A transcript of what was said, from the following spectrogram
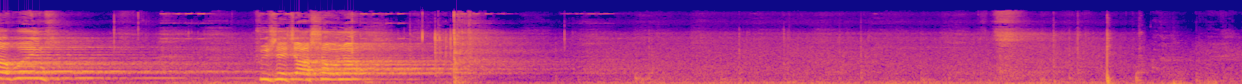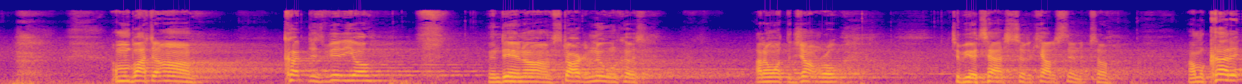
Up, Williams? Appreciate y'all showing up. I'm about to um cut this video and then um start a new one because I don't want the jump rope to be attached to the calisthenics. So I'm gonna cut it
